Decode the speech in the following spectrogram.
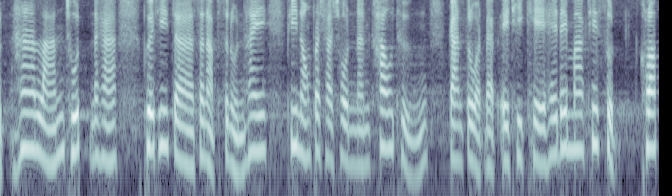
8.5 ล้านชุดนะคะเพื่อที่จะสนับสนุนให้พี่น้องประชาชนนั้นเข้าถึงการตรวจแบบ ATK ให้ได้มากที่สุด ครอบ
